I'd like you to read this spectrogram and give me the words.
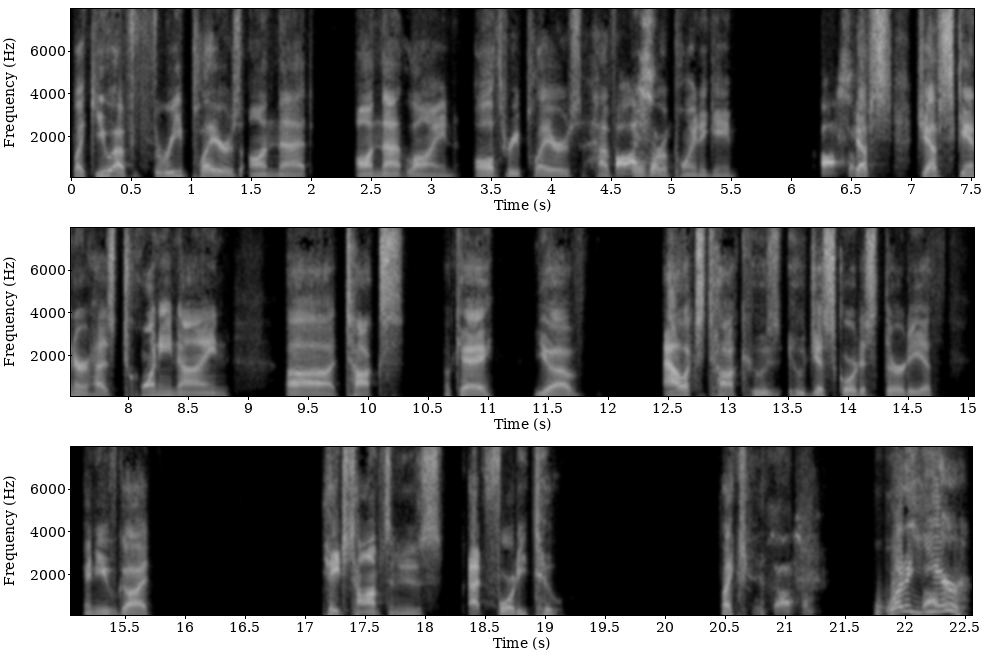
Like you have three players on that on that line. All three players have Awesome. over a point a game. Awesome. Jeff Jeff Skinner has 29 uh tucks. Okay. You have Alex Tuch, who's who just scored his 30th, and you've got Tage Thompson, who's at 42. Like, It's awesome. what a Awesome. year!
